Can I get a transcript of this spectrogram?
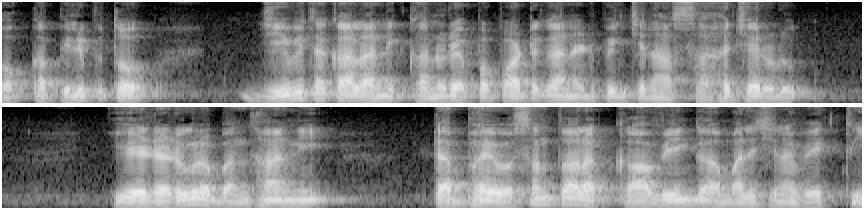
ఒక్క పిలుపుతో జీవితకాలాన్ని కనురెప్పపాటుగా నడిపించిన సహచరుడు ఏడడుగుల బంధాన్ని డెబ్భై వసంతాల కావ్యంగా మలిచిన వ్యక్తి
